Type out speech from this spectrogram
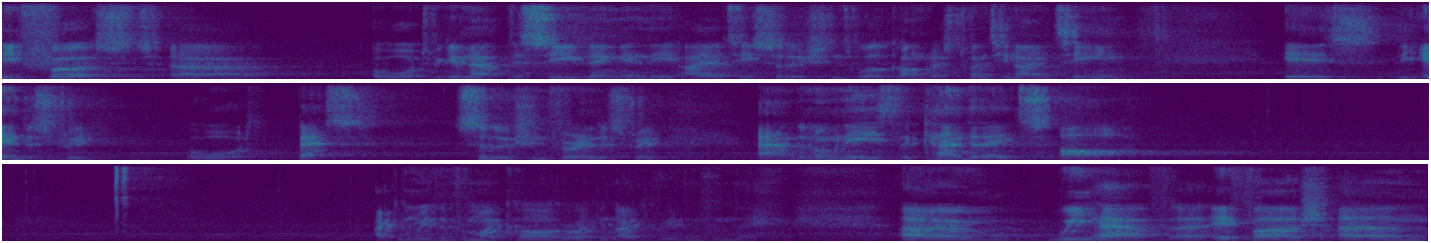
the first uh, award to be given out this evening in the IoT Solutions World Congress 2019 is the Industry Award, Best Solution for Industry. And the nominees, the candidates are. I can read them from my card or I can, I can read them from there. Um, we have uh, Eiffage um,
